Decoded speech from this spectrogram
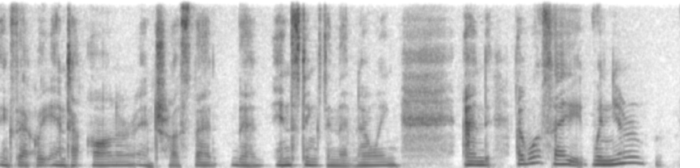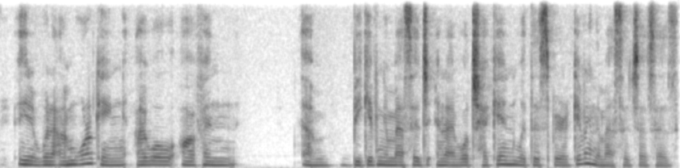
Exactly. And to honor and trust that that instinct and that knowing. And I will say, when you're, you know, when I'm working, I will often um, be giving a message, and I will check in with the spirit giving the message that says,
